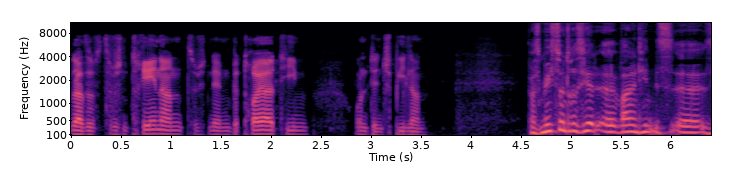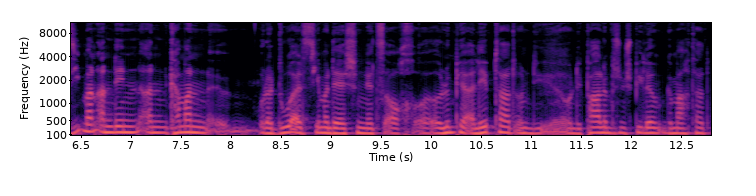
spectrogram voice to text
also zwischen Trainern, zwischen dem Betreuerteam und den Spielern. Was mich so interessiert, äh, Valentin, ist, äh, sieht man an den, an, kann man, äh, oder du als jemand, der schon jetzt auch äh, Olympia erlebt hat und die, und die Paralympischen Spiele gemacht hat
